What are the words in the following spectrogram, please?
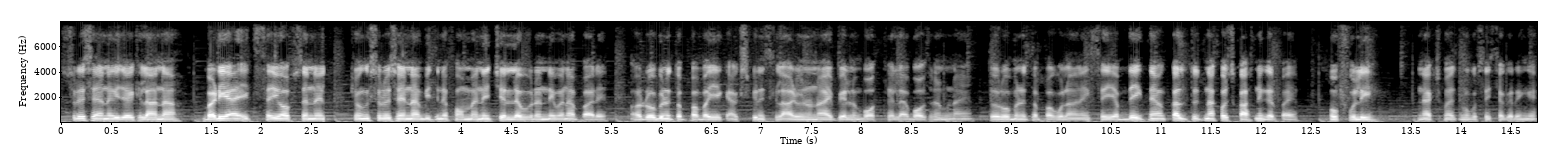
सुरेश रैना की जगह खिलाना बढ़िया, एक सही ऑप्शन है, क्योंकि सुरेश रैना भी इतने फॉर्म में नहीं चल रहे, वो रन नहीं बना पा रहे। और रोबिन उतप्पा भाई एक एक्सपीरियंस खिलाड़ी उन्होंने आईपीएल में बहुत खेला है, बहुत रन बनाए तो रोबिन उतप्पा को लाना एक सही अब देखते हैं, कल तो इतना कुछ खास नहीं कर पाए। होपफुली नेक्स्ट मैच में कुछ सही करेंगे।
